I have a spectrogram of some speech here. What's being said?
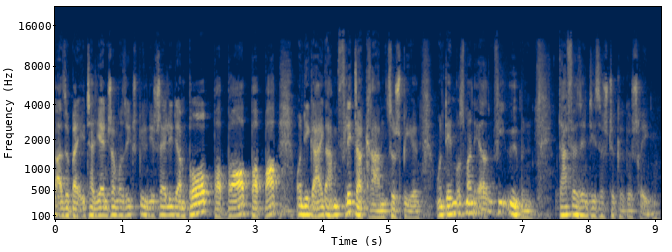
also bei italienischer Musik spielen die Shelley dann pop, pop, pop, pop, pop und die Geiger haben Flitterkram zu spielen. Und den muss man irgendwie üben. Dafür sind diese Stücke geschrieben.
